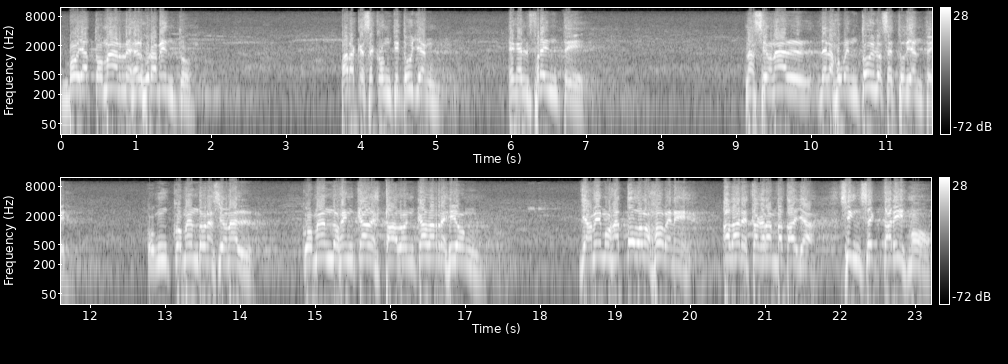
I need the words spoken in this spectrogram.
voy a tomarles el juramento para que se constituyan en el Frente Nacional de la Juventud y los Estudiantes, con un comando nacional, comandos en cada estado, en cada región. Llamemos a todos los jóvenes a dar esta gran batalla, sin sectarismo,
